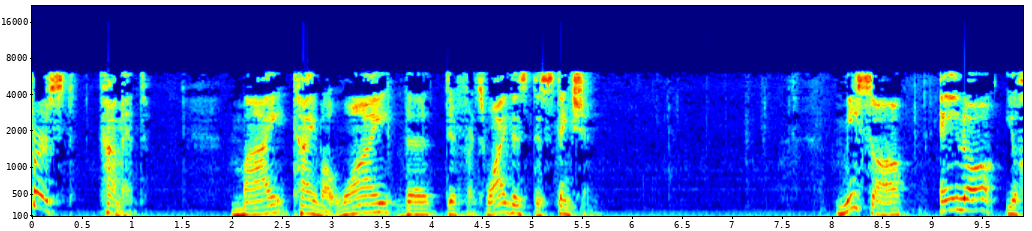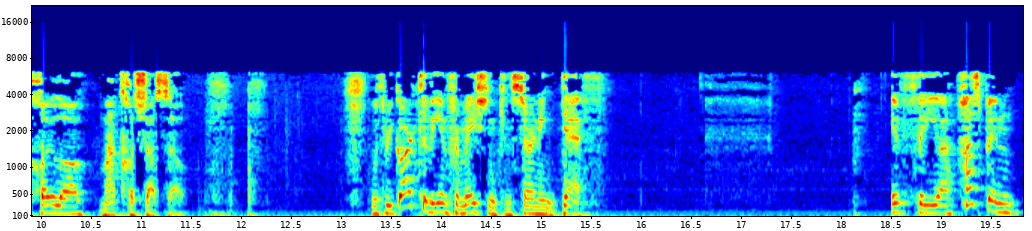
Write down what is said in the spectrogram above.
first comment. My taimo. Why the difference? Why this distinction? Misa eno yocholo makoshaso. With regard to the information concerning death if the uh, husband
